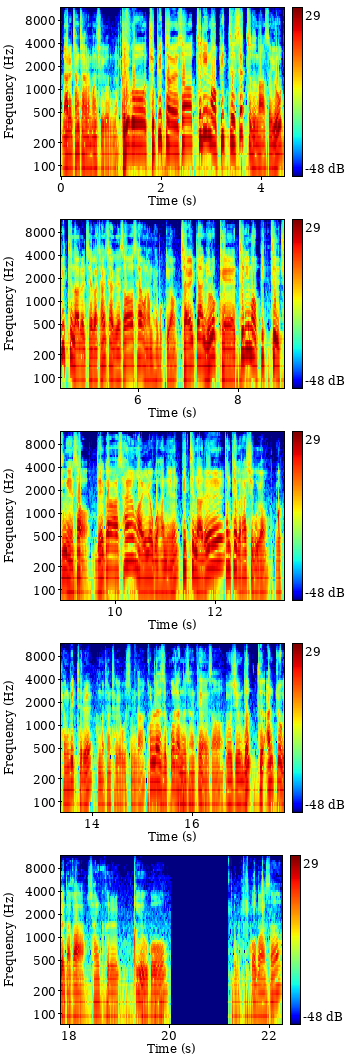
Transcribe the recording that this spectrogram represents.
날을 장착하는 방식이거든요. 그리고 주피터에서 트리머 비트 세트도 나왔어요. 이 비트 날을 제가 장착해서 사용을 한번 해볼게요. 자 일단 이렇게 트리머 비트 중에서 내가 사용하려고 하는 비트 날을 선택을 하시고요. 이 평비트를 한번 장착해 보겠습니다. 콜렛을 꽂았는 상태에서 이 지금 너트 안쪽에다가 샹크를 끼우고 이렇게 꼽아서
